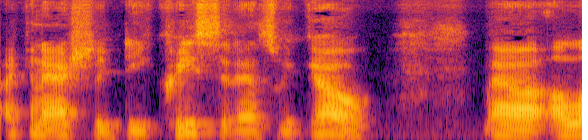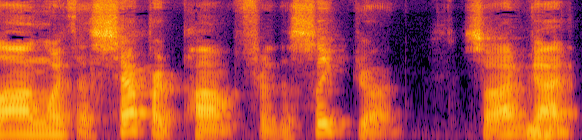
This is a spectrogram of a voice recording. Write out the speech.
I can actually decrease it as we go, uh, along with a separate pump for the sleep drug. So I've got mm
